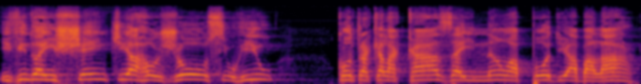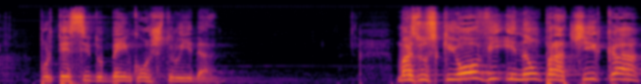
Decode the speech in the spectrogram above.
E vindo a enchente, arrojou-se o rio contra aquela casa e não a pôde abalar, por ter sido bem construída. Mas os que ouve e não pratica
